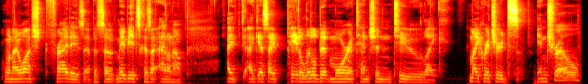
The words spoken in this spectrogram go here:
when I watched Friday's episode, maybe it's because I, I, don't know. I, I guess I paid a little bit more attention to like Mike Richards' intro.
